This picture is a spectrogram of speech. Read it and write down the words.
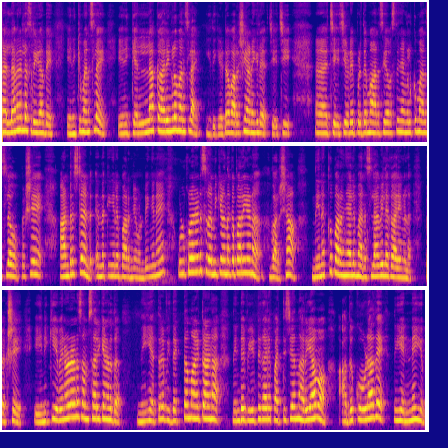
നല്ലവനല്ല ശ്രീകാന്തേ? എനിക്ക് മനസ്സിലായി. എനിക്ക് എല്ലാ കാര്യങ്ങളും മനസ്സിലായി. ഇത് കേട്ട വർഷയാണെങ്കിൽ ചേച്ചി ചേച്ചിയുടെ ഇപ്പോഴത്തെ മാനസികാവസ്ഥ ഞങ്ങൾക്ക് മനസ്സിലാവും. പക്ഷേ അണ്ടർസ്റ്റാൻഡ് എന്നൊക്കെ ഇങ്ങനെ പറഞ്ഞുകൊണ്ട് ഇങ്ങനെ ഉൾക്കൊള്ളാനായിട്ട് ശ്രമിക്കണം എന്നൊക്കെ പറയാണ്. വർഷ നിനക്ക് പറഞ്ഞാലും മനസ്സിലാവില്ല കാര്യങ്ങൾ പക്ഷേ എനിക്ക് ഇവനോടാണ് സംസാരിക്കാനുള്ളത്. നീ എത്ര വിദഗ്ധമായിട്ടാണ് നിന്റെ വീട്ടുകാരെ പറ്റിച്ചതെന്ന് അറിയാമോ അതുകൂടാതെ നീ എന്നെയും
